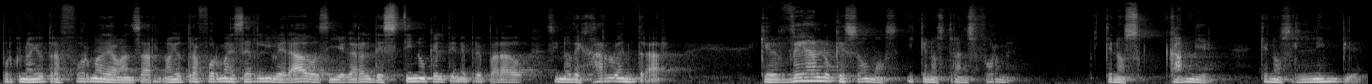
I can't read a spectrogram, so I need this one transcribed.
Porque no hay otra forma de avanzar, no hay otra forma de ser liberados y llegar al destino que Él tiene preparado, sino dejarlo entrar, que vea lo que somos y que nos transforme que nos cambie, que nos limpie.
